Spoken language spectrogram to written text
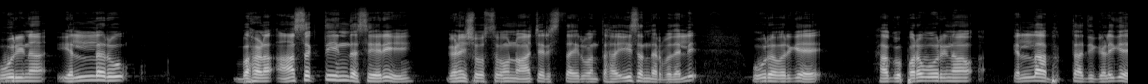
ಊರಿನ ಎಲ್ಲರೂ ಬಹಳ ಆಸಕ್ತಿಯಿಂದ ಸೇರಿ ಗಣೇಶೋತ್ಸವವನ್ನು ಆಚರಿಸ್ತಾ ಇರುವಂತಹ ಈ ಸಂದರ್ಭದಲ್ಲಿ ಊರವರಿಗೆ ಹಾಗೂ ಪರವೂರಿನ ಎಲ್ಲ ಭಕ್ತಾದಿಗಳಿಗೆ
